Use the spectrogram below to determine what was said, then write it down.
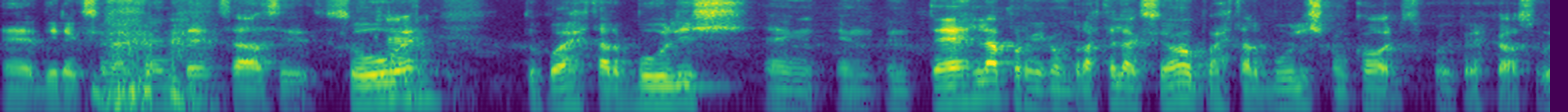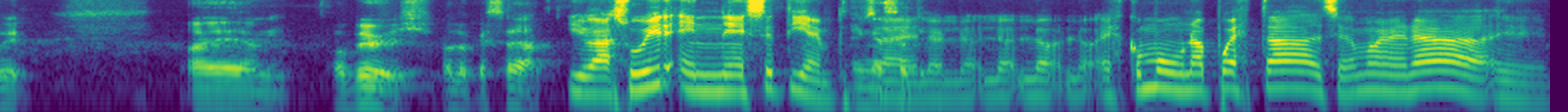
eh, direccionalmente. o sea, si sube, tú puedes estar bullish en, en, Tesla porque compraste la acción o puedes estar bullish con calls porque crees que va a subir. Em, o bearish, o lo que sea. Y va a subir en ese tiempo. o sea, es como una apuesta de cierta manera eh,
